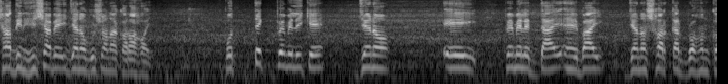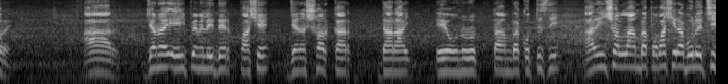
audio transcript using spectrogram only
স্বাধীন হিসাবেই যেন ঘোষণা করা হয়। প্রত্যেক ফ্যামিলিকে যেন এই ফ্যামিলির দায় বাই যেন সরকার গ্রহণ করে আর যেন এই ফ্যামিলিদের পাশে যেন সরকার দাঁড়ায়। এই অনুরোধটা আমরা করতেছি আর ইনশাল্লাহ আমরা প্রবাসীরা বলেছি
